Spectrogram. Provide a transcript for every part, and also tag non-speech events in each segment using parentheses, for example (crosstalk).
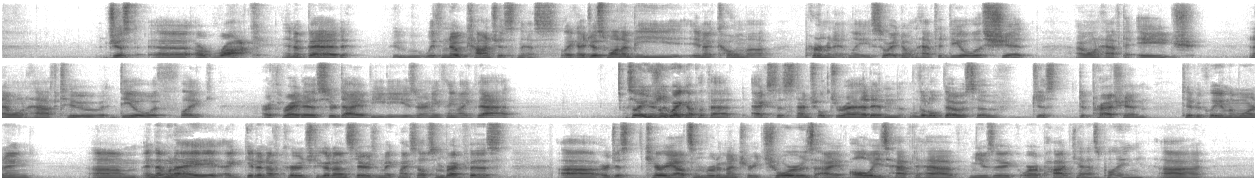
just a, a rock in a bed who with no consciousness. Like I just want to be in a coma permanently, so I don't have to deal with shit. I won't have to age, and I won't have to deal with like arthritis or diabetes or anything like that. So I usually wake up with that existential dread and little dose of just depression, typically in the morning. Um, and then when I, I get enough courage to go downstairs and make myself some breakfast, uh, or just carry out some rudimentary chores, I always have to have music or a podcast playing. Uh,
